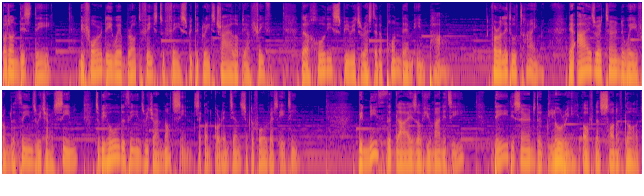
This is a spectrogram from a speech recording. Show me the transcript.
But on this day, before they were brought face to face with the great trial of their faith, the Holy Spirit rested upon them in power. For a little time, their eyes were turned away from the things which are seen to behold the things which are not seen. 2 Corinthians chapter 4 verse 18. Beneath the guise of humanity, they discerned the glory of the Son of God.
